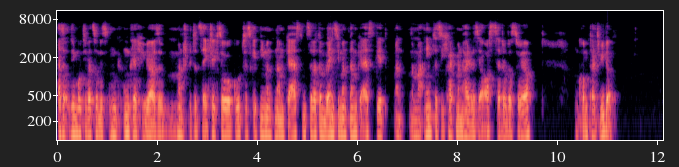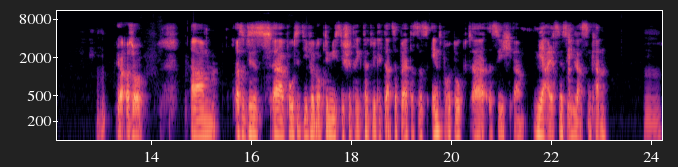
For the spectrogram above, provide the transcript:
also die Motivation ist un ungleich höher. Also man spielt tatsächlich so, gut, es geht niemanden am Geist und so weiter. Und wenn es jemanden am Geist geht, man, man nimmt er sich halt mal ein halbes Jahr Auszeit oder so, ja. Und kommt halt wieder. Mhm. Ja, also, ähm, also dieses äh, positive und optimistische trägt halt wirklich dazu bei, dass das Endprodukt äh, sich äh, mehr als nur sehen lassen kann. Mhm.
